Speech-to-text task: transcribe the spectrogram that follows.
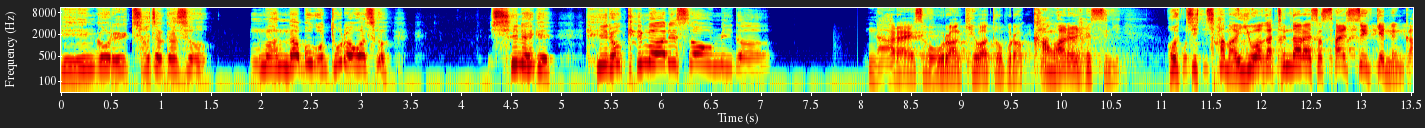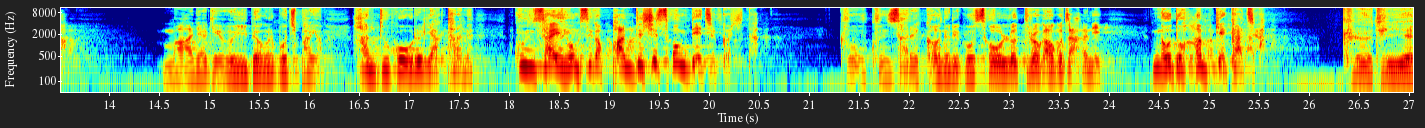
인거를 찾아가서 만나보고 돌아와서 신에게 이렇게 말했사옵니다. 나라에서 오랑캐와 더불어 강화를 했으니 어찌 차마 이와 같은 나라에서 살 수 있겠는가? 만약에 의병을 모집하여 한두 고을을 약탈하면 군사의 형세가 반드시 성대해질 것이다. 그 군사를 거느리고 서울로 들어가고자 하니 너도 함께 가자. 그 뒤에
